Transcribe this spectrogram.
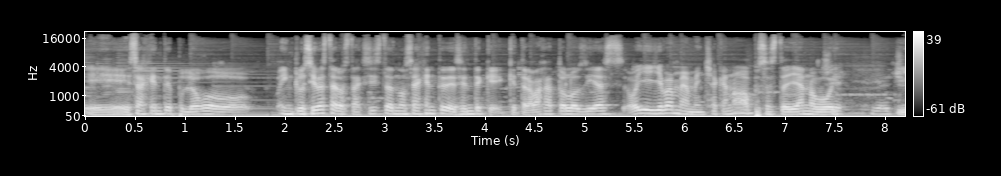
eh, esa gente, pues luego, inclusive hasta los taxistas, no sea gente decente que, que trabaja todos los días. Oye, llévame a Menchaca. No, pues hasta allá no voy. Sí.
